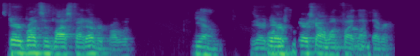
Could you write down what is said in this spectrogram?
It's Derek Brunson's last fight ever, probably. Yeah, Derek, Or- Derek, Derek's got one fight left ever.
